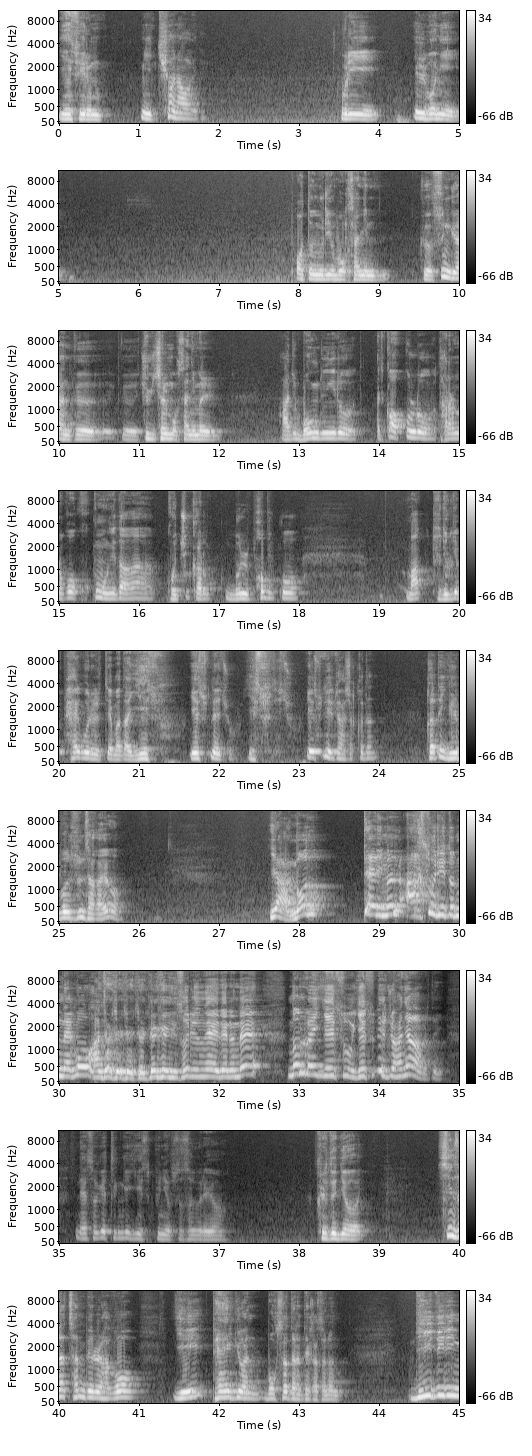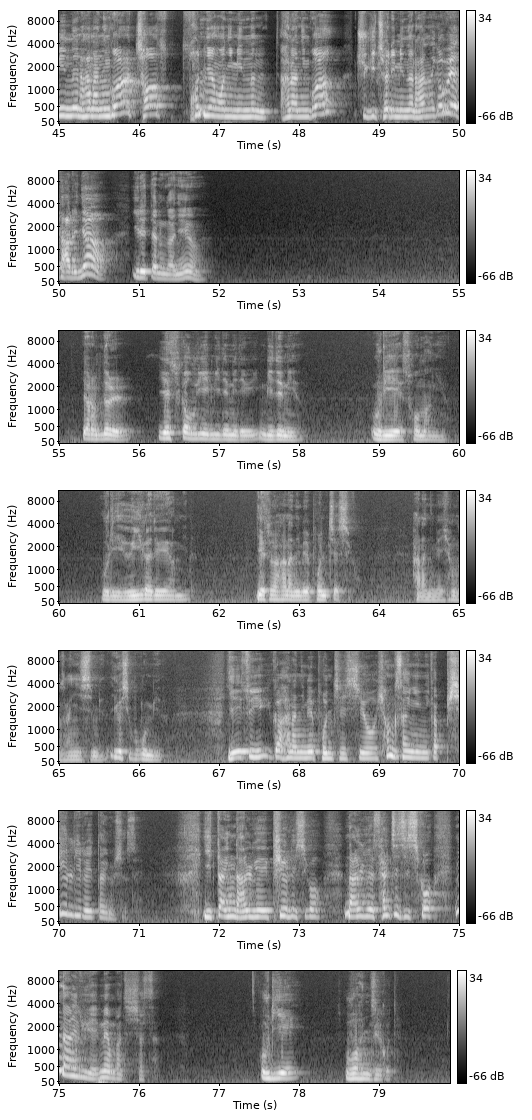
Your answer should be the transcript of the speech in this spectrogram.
예수 이름이 튀어나와야 돼요. 우리 일본이 어떤 우리 목사님 그 순교한 그, 그 주기철 목사님을 아주 몽둥이로 거꾸로 달아놓고 콧구멍에다가 고춧가루 물 퍼붓고 막 두들겨 패고 이럴 때마다 예수 예수 내줘 예수 내줘 예수 내줘 하셨거든. 그때 일본 순사가요 야 넌 때리면 악소리 좀 내고 아저저저저이 소리도 내야 되는데 넌 왜 예수 예수 내줘 하냐? 그랬더니 내 속에 든 게 예수뿐이 없어서 그래요. 그러더니요 신사참배를 하고 이 배교한 목사들한테 가서는 니들이 믿는 하나님과 저 손양원이 믿는 하나님과 주기철이 믿는 하나님과 왜 다르냐 이랬다는 거 아니에요. 여러분들 예수가 우리의 믿음이 되- 믿음이요 우리의 소망이요 우리의 의가 되어야 합니다. 예수는 하나님의 본체시고 하나님의 형상이십니다. 이것이 복음입니다. 예수가 하나님의 본체시요 형상이니까 피 흘리려 이 땅에 오셨어요. 이 땅이 날 위해 피 흘리시고 날 위해 살찌시고 날 위해 명 받으셨어. 우리의 우환질고들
